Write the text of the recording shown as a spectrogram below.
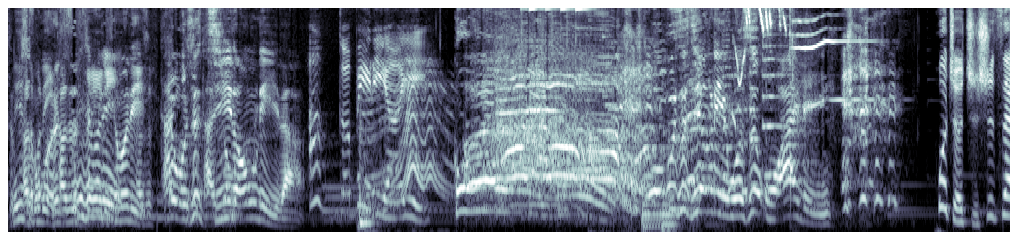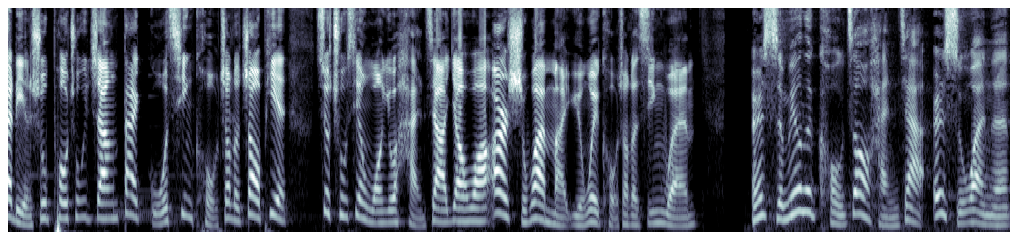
你什么李？你什么李？什么李？哎，我是吉隆里啦。啊，隔壁李而已。我不是吉隆里，我是我爱你。或者只是在脸书抛出一张戴国庆口罩的照片，就出现网友喊价要花二十万买原味口罩的新闻。而什么样的口罩喊价二十万呢？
